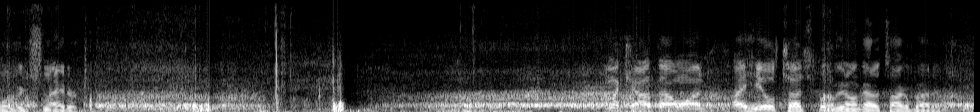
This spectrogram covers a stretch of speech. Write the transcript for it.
Logan Schnider. I'm gonna count that one. I heel touch, but we don't gotta talk about it.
